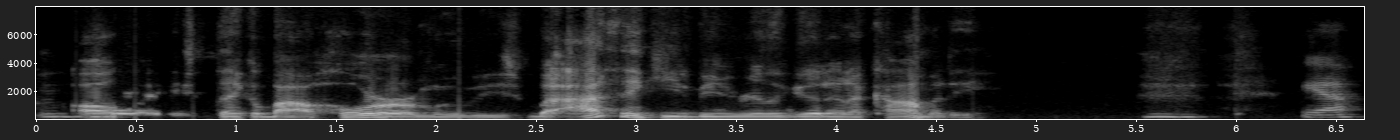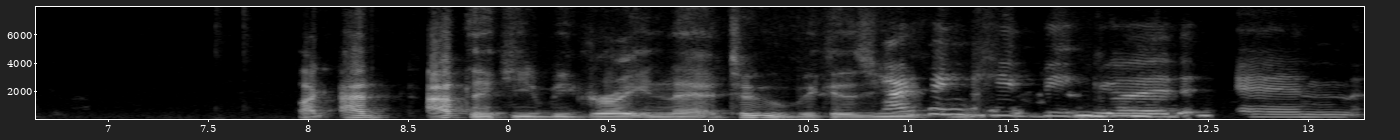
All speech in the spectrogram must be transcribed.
Mhm. always think about horror movies, but I think he'd be really good in a comedy. Yeah. Like I I think he'd be great in that too because you I think he'd be good in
